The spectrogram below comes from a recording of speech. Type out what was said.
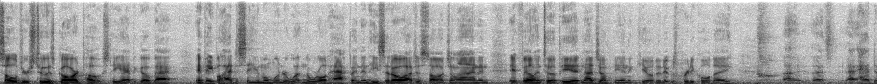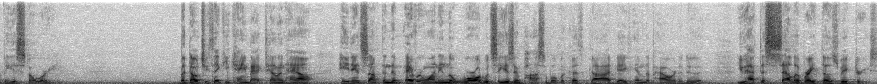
soldiers, to his guard post. He had to go back. And people had to see him and wonder what in the world happened. And he said, Oh, I just saw a lion and it fell into a pit and I jumped in and killed it. It was a pretty cool day. Uh, that's, that had to be a story. But don't you think he came back telling how he did something that everyone in the world would see as impossible because God gave him the power to do it? You have to celebrate those victories.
